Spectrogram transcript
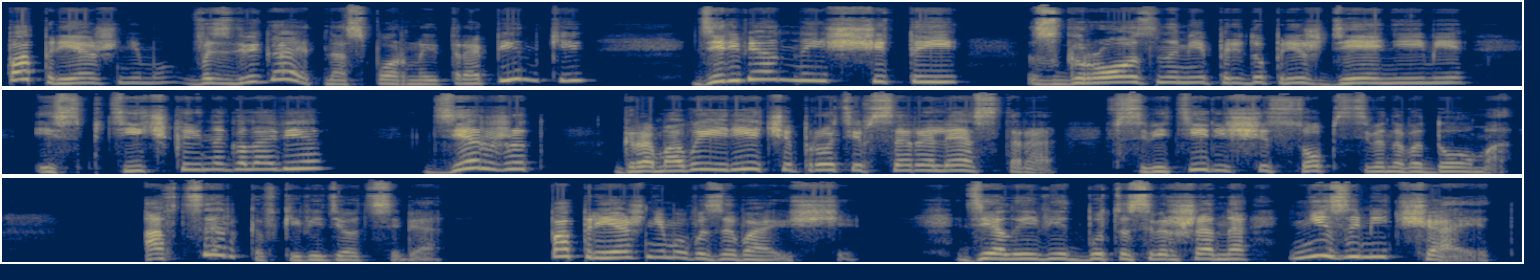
по-прежнему воздвигает на спорные тропинки деревянные щиты с грозными предупреждениями и с птичкой на голове, держит громовые речи против сэра Лестера в святилище собственного дома, а в церковке ведет себя по-прежнему вызывающе делая вид, будто совершенно не замечает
